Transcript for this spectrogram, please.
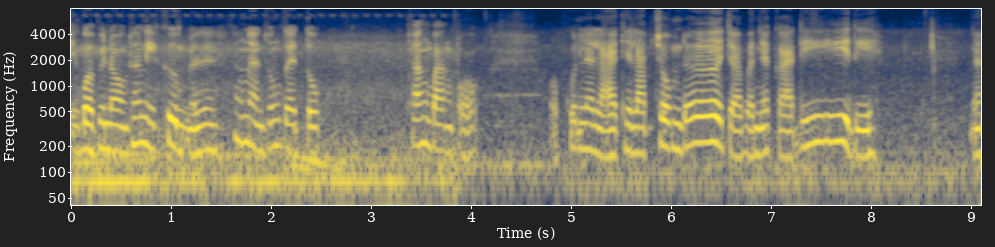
อีกบ่พี่น้องทั้งนี้คืมเลยทั้งนั้นสงสัยตกทั้งบางออกขอบคุณหลายๆ ที่รับชมเด้อจากบรรยากาศดีดีนะ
